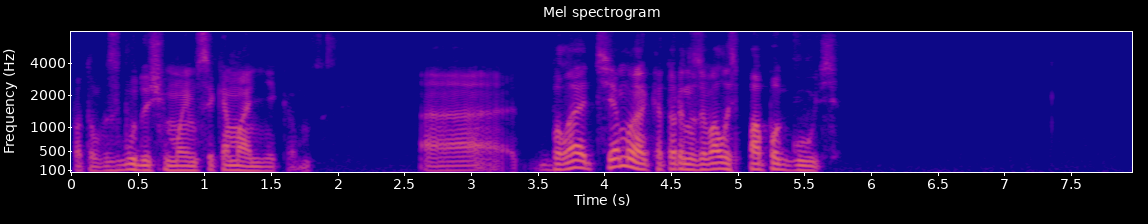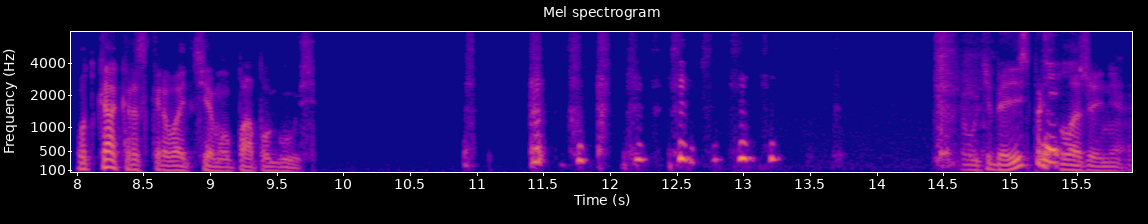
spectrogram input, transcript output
потом с будущим моим сокомандником. А, была тема, которая называлась «Папа Гусь». Вот как раскрывать тему «Папа Гусь»? У тебя есть предположение?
